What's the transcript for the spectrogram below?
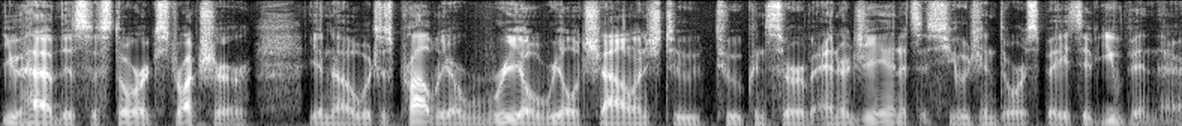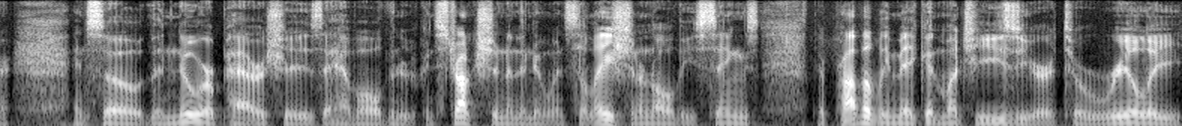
you have this historic structure, you know, which is probably a real, real challenge to to conserve energy in. It's this huge indoor space if you've been there. And so the newer parishes, they have all the new construction and the new insulation and all these things. They probably make it much easier to really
